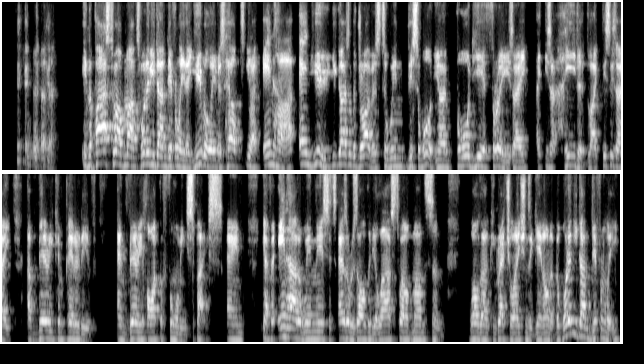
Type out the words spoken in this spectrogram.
in the past 12 months, what have you done differently that you believe has helped, you know, Enha and you, you guys are the drivers to win this award. You know, board year three is a, a is a heated, like this is a a very competitive and very high performing space. And you know, for Enha to win this, it's as a result of your last 12 months and well done. Congratulations again on it. But what have you done differently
